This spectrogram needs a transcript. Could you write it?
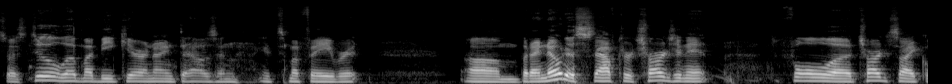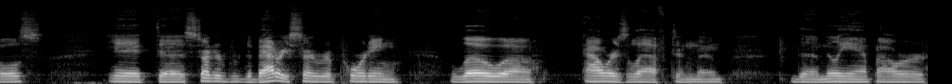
So I still love my BKR 9000. It's my favorite. Um, but I noticed after charging it full uh, charge cycles, it uh, started the battery started reporting low uh, hours left, and the the milliamp hour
